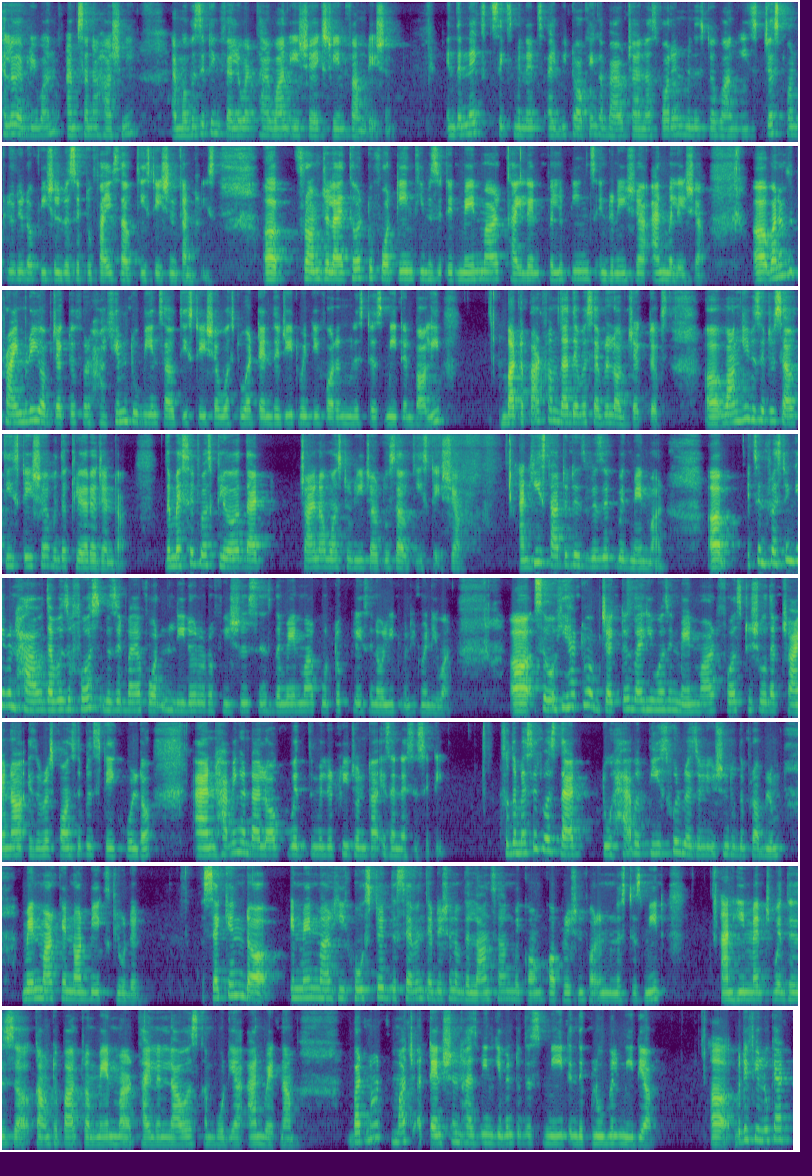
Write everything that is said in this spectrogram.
Hello everyone, I'm Sana Hashmi. I'm a visiting fellow at Taiwan Asia Exchange Foundation. In the next six minutes, I'll be talking about China's Foreign Minister Wang Yi's just concluded official visit to five Southeast Asian countries. Uh, from July 3rd to 14th, he visited Myanmar, Thailand, Philippines, Indonesia, and Malaysia. Uh, one of the primary objectives for him to be in Southeast Asia was to attend the G20 foreign ministers meet in Bali but apart from that, there were several objectives. Uh, Wang Yi visited Southeast Asia with a clear agenda. The message was clear that China wants to reach out to Southeast Asia. And he started his visit with Myanmar. Uh, it's interesting given how that was the first visit by a foreign leader or official since the Myanmar coup took place in early 2021. Uh, so he had two objectives while he was in Myanmar. First, to show that China is a responsible stakeholder, and having a dialogue with the military junta is a necessity. So the message was that to have a peaceful resolution to the problem, Myanmar cannot be excluded. Second, uh, in Myanmar, he hosted the seventh edition of the Lancang Mekong Cooperation Foreign Ministers Meet, and he met with his uh, counterpart from Myanmar, Thailand, Laos, Cambodia, and Vietnam. But not much attention has been given to this meet in the global media. Uh, but if you look at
